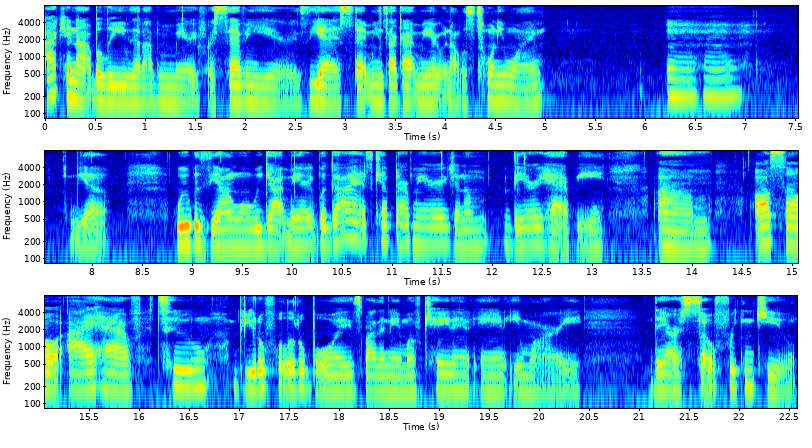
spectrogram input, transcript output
I cannot believe that I've been married for seven years. Yes, that means I got married when I was 21. Mm-hmm. Yep. We was young when we got married, but God has kept our marriage and I'm very happy. Um, also, I have two beautiful little boys by the name of Caden and Imari. They are so freaking cute.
